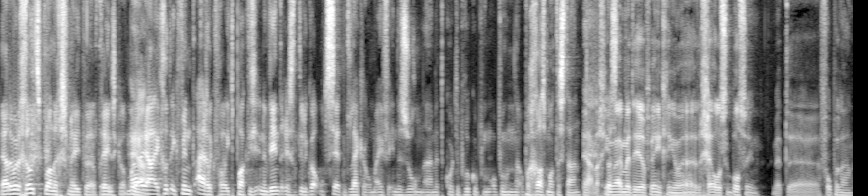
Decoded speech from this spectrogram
ja, er worden grootste plannen gesmeten op trainingskamp. Maar ja, Ja. ik, goed, ik vind het eigenlijk vooral iets praktisch. In de winter is het natuurlijk wel ontzettend lekker om even in de zon eh, met de korte broek op een, op een, op een grasmat te staan. Ja, dan gingen Dat wij met Heerenveen gingen we de Gelderse bossen in. Met eh Foppedaan.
